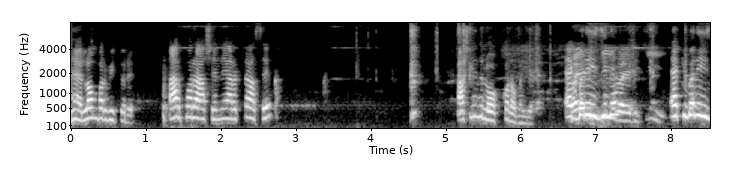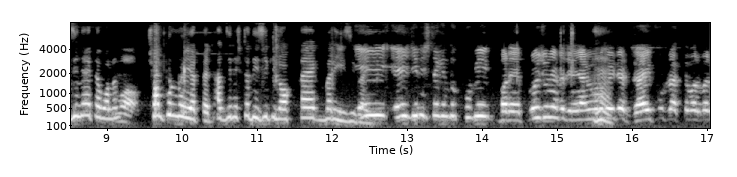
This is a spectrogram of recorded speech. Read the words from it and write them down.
হ্যাঁ লম্বার ভিতরে। তারপরে আসেন আর একটা আছে। আসলে কিন্তু লক করা ভাইয়া। একবারে ইজি না? ভাই এটা কি? একেবারে ইজি না এটা বলেন? সম্পূর্ণ এয়ারটাইট আর জিনিসটা দিছি কি লকটা একবারে ইজি ভাই। এই এই জিনিসটা কিন্তু খুবই মানে প্রয়োজনীয় একটা জিনিস। আমি এটা ড্রাই ফ্রুট রাখতে পারবেন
